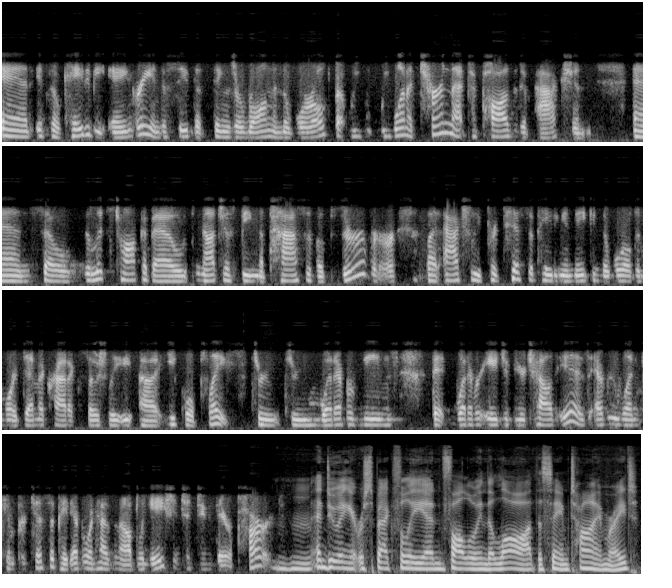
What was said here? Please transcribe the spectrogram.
and it's okay to be angry and to see that things are wrong in the world, but we, we want to turn that to positive action. And so let's talk about not just being the passive observer, but actually participating in making the world a more democratic, socially uh, equal place through through whatever means that whatever age of your child is, everyone can participate. Everyone has an obligation to do their part, mm-hmm. and doing it respectfully and following the law at the same time, right?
